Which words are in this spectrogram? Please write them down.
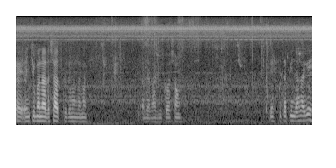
Oke, yang cuma ada satu teman-teman. Ada lagi kosong. Oke, kita pindah lagi.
